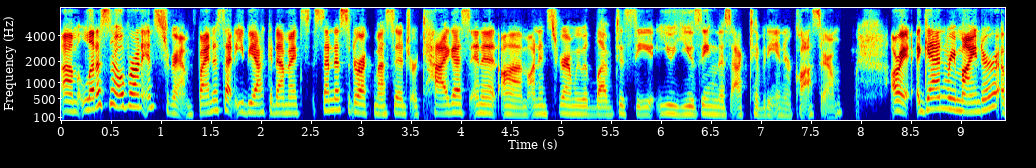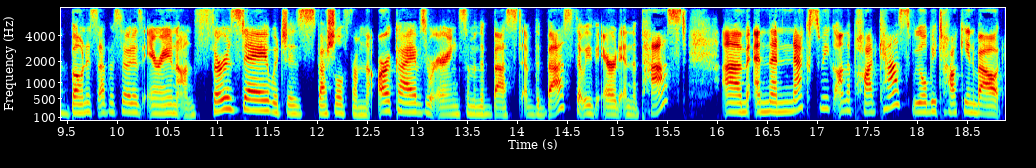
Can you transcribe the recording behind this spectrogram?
um, let us know over on Instagram. Find us at EB Academics, send us a direct message or tag us in it um, on Instagram. We would love to see you using this activity in your classroom. All right. Again, reminder a bonus episode is airing on Thursday, which is special from the archives. We're airing some of the best of the best that we've aired in the past. Um, and then next week on the podcast, we will be talking about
